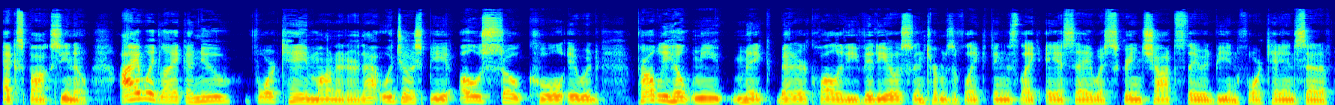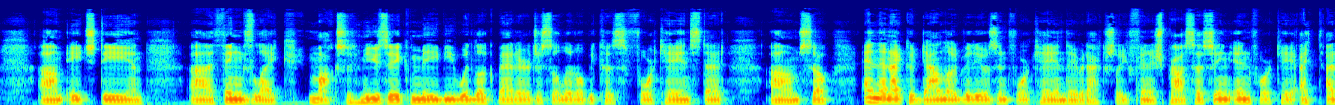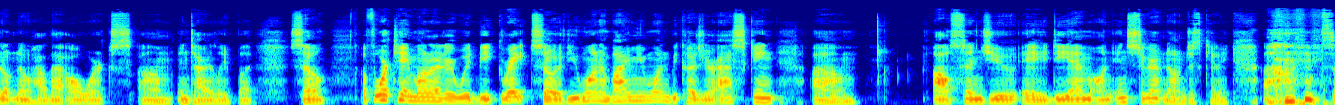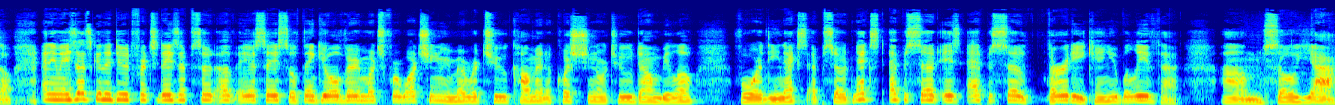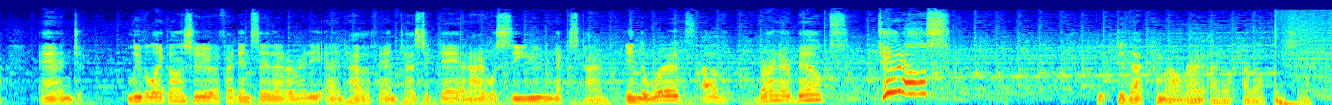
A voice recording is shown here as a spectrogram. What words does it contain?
Xbox, you know, I would like a new 4K monitor. That would just be oh so cool. It would probably help me make better quality videos in terms of like things like ASA with screenshots. They would be in 4K instead of um, HD and uh, things like Mox Music maybe would look better just a little because 4K instead. Um, so, and then I could download videos in 4K and they would actually finish processing in 4K. I, I don't know how that all works um, entirely, but so a 4K monitor would be great. So if you want to buy me one because you're asking, um, I'll send you a DM on Instagram. No, I'm just kidding. Um, so, anyways, that's going to do it for today's episode of ASA. So, thank you all very much for watching. Remember to comment a question or two down below for the next episode. Next episode is episode 30. Can you believe that? Um, so, yeah. And leave a like on this video if I didn't say that already. And have a fantastic day. And I will see you next time. In the words of Burner Builds, Toodles! Did, that come out right? I don't I don't think so.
